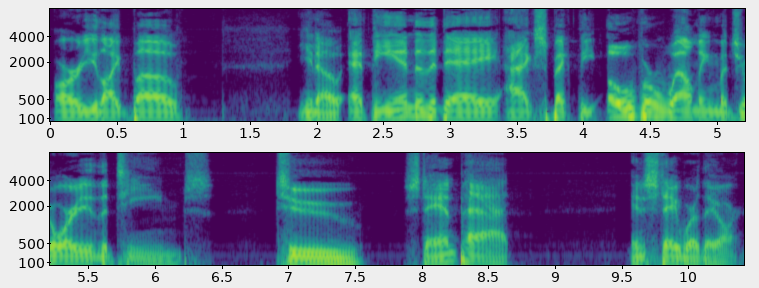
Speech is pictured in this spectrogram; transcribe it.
or are you like Bo? You know, at the end of the day, I expect the overwhelming majority of the teams to stand pat and stay where they are.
